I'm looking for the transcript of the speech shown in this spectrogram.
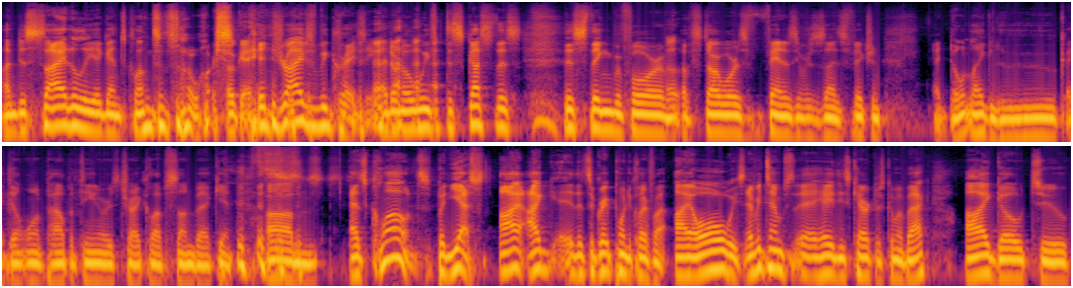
I'm decidedly against clones in Star Wars. Okay. it drives me crazy. I don't know. We've discussed this this thing before of, Oh. of Star Wars fantasy versus science fiction. I don't like Luke. I don't want Palpatine or his Triclops son back in um, as clones. But yes, I, I. That's a great point to clarify. I always, every time, uh, hey, these characters coming back, I go to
